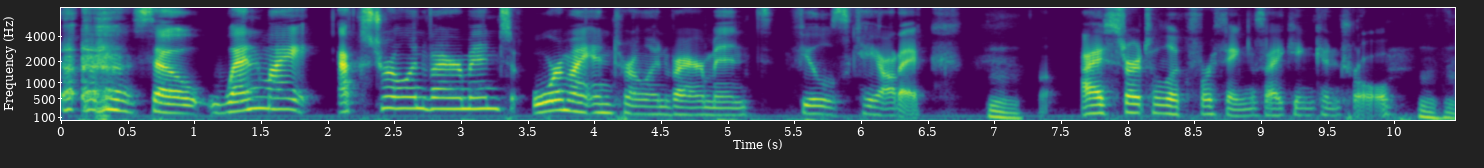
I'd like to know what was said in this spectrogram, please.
so when my external environment or my internal environment feels chaotic, Hmm. I start to look for things I can control. hmm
